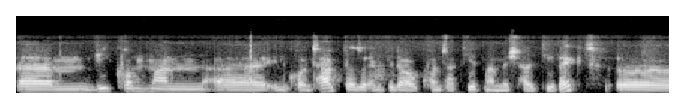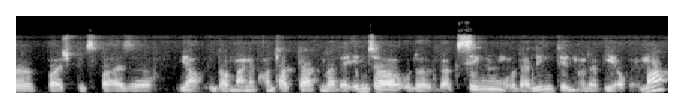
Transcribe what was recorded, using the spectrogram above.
Ähm, wie kommt man äh, in Kontakt? Also entweder kontaktiert man mich halt direkt, äh, beispielsweise ja, über meine Kontaktdaten bei der Inter oder über Xing oder LinkedIn oder wie auch immer.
